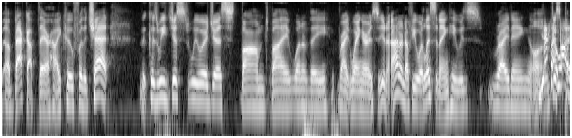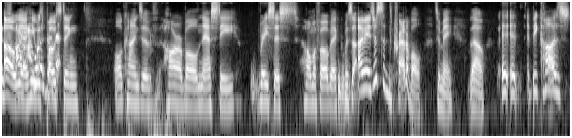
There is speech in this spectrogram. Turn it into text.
a backup there, haiku for the chat, because we just we were just bombed by one of the right wingers. You know, I don't know if you were listening. He was writing. on- Yes, I was. Oh yeah, I he was was, posting all kinds of horrible, nasty, racist, homophobic. Was I mean, it's just incredible to me, though. It, it because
